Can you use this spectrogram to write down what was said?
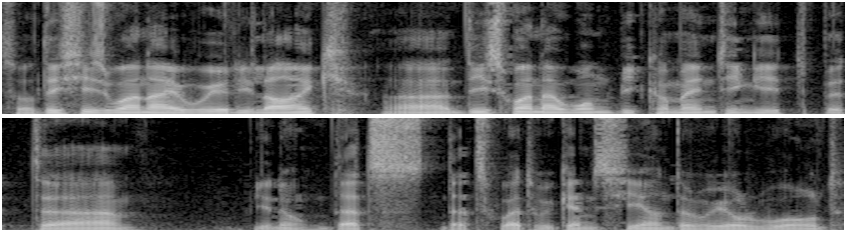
So this is one I really like. Uh, this one I won't be commenting it, but uh, you know that's that's what we can see on the real world.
